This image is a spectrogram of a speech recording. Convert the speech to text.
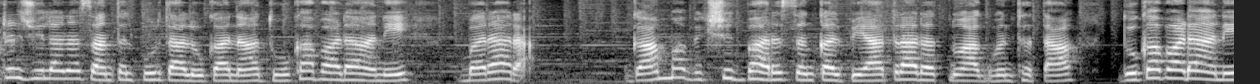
પાટણ જિલ્લાના સાંતલપુર તાલુકાના ધોકાવાડા અને બરારા ગામમાં વિકસિત ભારત સંકલ્પ યાત્રા રથનું આગમન થતાં ધોકાવાડા અને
